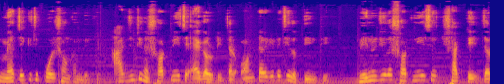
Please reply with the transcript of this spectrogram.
ম্যাচে কিছু পরিসংখ্যান দেখি। আর্জেন্টিনা শট নিয়েছে এগারোটি, যার অন টার্গেটে ছিল তিনটি। ভেনুজুয়েলা শট নিয়েছে ষাটটি, যার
